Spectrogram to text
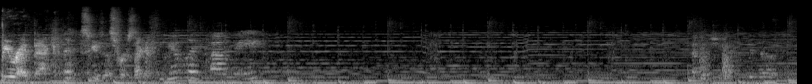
Be right back. Excuse us for a second. You like coffee? You.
